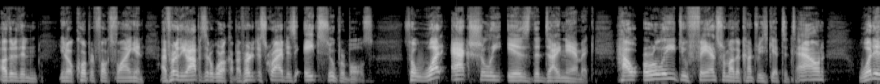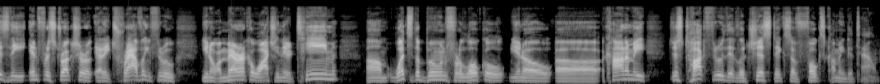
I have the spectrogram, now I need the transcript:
other than you know corporate folks flying in. I've heard the opposite of World Cup. I've heard it described as eight Super Bowls. So, what actually is the dynamic? How early do fans from other countries get to town? What is the infrastructure? Are they traveling through, you know, America watching their team? Um, what's the boon for local, you know, uh, economy? Just talk through the logistics of folks coming to town.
